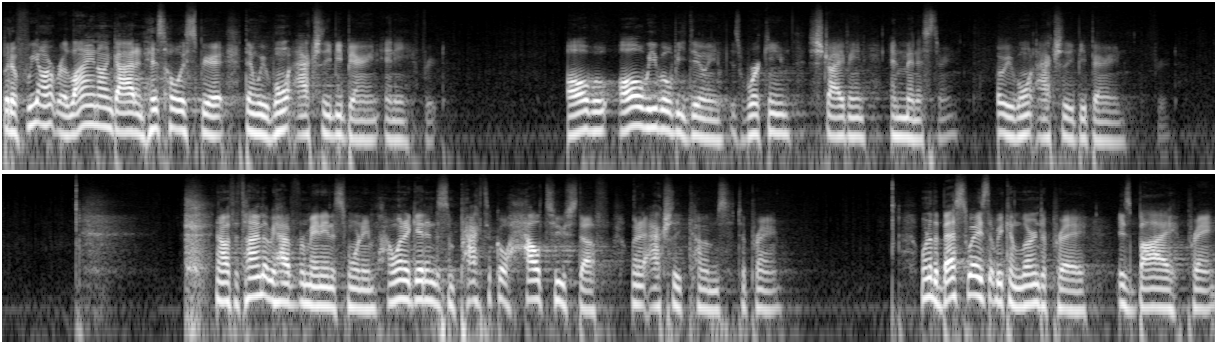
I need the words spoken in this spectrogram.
But if we aren't relying on God and His Holy Spirit, then we won't actually be bearing any fruit. All, we'll, all we will be doing is working, striving, and ministering, but we won't actually be bearing fruit. Now, at the time that we have remaining this morning, I want to get into some practical how to stuff when it actually comes to praying. One of the best ways that we can learn to pray is by praying.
